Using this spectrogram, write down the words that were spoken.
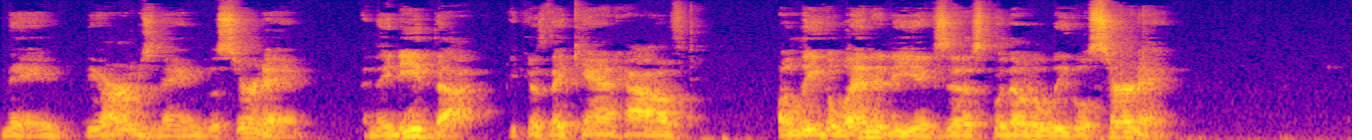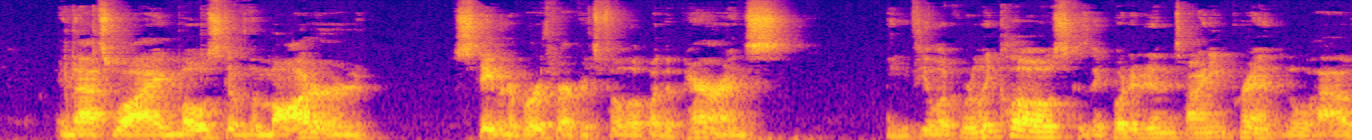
name, the arms name, the surname. And they need that because they can't have a legal entity exist without a legal surname. And that's why most of the modern statement of birth records filled out by the parents, and if you look really close, because they put it in tiny print, it'll have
